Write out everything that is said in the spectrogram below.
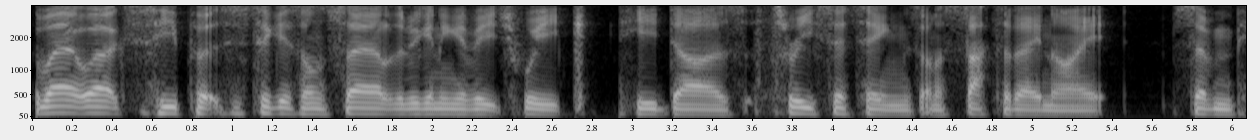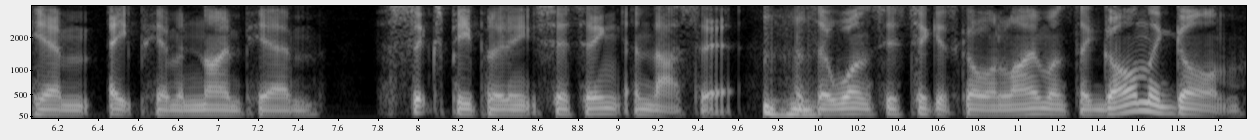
The way it works is he puts his tickets on sale at the beginning of each week. He does three sittings on a Saturday night, 7 p.m., 8 p.m., and 9 p.m. for six people in each sitting, and that's it. Mm-hmm. And so once his tickets go online, once they're gone, they're gone.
